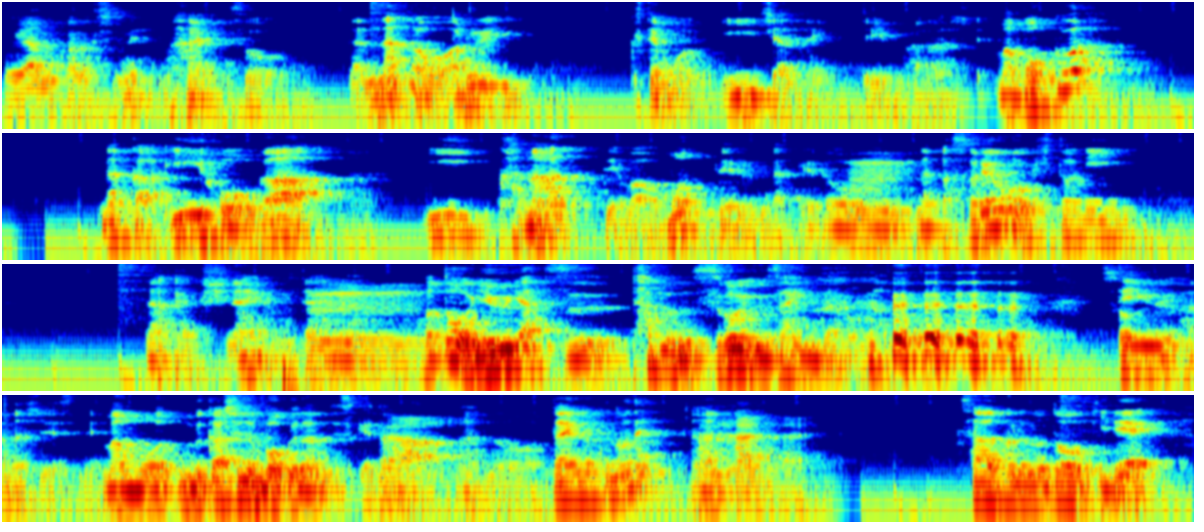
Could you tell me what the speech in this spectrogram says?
親の話ね。はい、そう。だ仲悪くてもいいじゃないっていう話で。まあ僕は、仲いい方がいいかなっては思ってるんだけど、うんなんかそれを人に仲良くしないよみたいなうんことを言うやつ、多分すごいうざいんだろうな っていう話ですね。まあもう昔の僕なんですけど、ああの、大学のね、あはいのはいはい。サークルの同期で、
